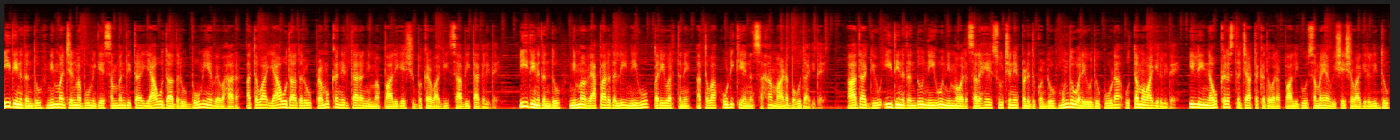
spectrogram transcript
ಈ ದಿನದಂದು ನಿಮ್ಮ ಜನ್ಮಭೂಮಿಗೆ ಸಂಬಂಧಿತ ಯಾವುದಾದರೂ ಭೂಮಿಯ ವ್ಯವಹಾರ ಅಥವಾ ಯಾವುದಾದರೂ ಪ್ರಮುಖ ನಿರ್ಧಾರ ನಿಮ್ಮ ಪಾಲಿಗೆ ಶುಭಕರವಾಗಿ ಸಾಬೀತಾಗಲಿದೆ. ಈ ದಿನದಂದು ನಿಮ್ಮ ವ್ಯಾಪಾರದಲ್ಲಿ ನೀವು ಪರಿವರ್ತನೆ ಅಥವಾ ಹೂಡಿಕೆಯನ್ನು ಸಹ ಮಾಡಬಹುದಾಗಿದೆ. ಆದಾಗ್ಯೂ, ಈ ದಿನದಂದು ನೀವು ನಿಮ್ಮವರ ಸಲಹೆ ಸೂಚನೆ ಪಡೆದುಕೊಂಡು ಮುಂದುವರಿಯುವುದು ಕೂಡ ಉತ್ತಮವಾಗಿರಲಿದೆ. ಇಲ್ಲಿ ನೌಕರಸ್ಥ ಜಾತಕದವರ ಪಾಲಿಗೂ ಸಮಯ ವಿಶೇಷವಾಗಿರಲಿದ್ದು,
